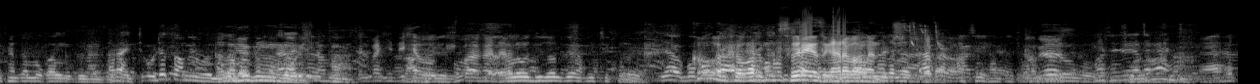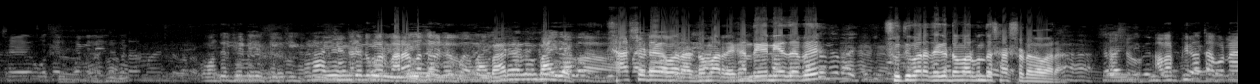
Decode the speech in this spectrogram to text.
এখানকার লোকাল দুজন রাইট ওইটা তো আমি বলি তাহলে ওই দুজনকে আপনি ঠিক করে। সরে গেছে বাংলাদেশ ওদের ফ্যামিলি কি কি? তোমার ভাড়া কত হইল? বাইরে সাতশো টাকা ভাড়া ডোমার এখান থেকে নিয়ে যাবে। সুতিপাড়া থেকে ডোমার পর্যন্ত সাতশো টাকা ভাড়া। আবার ফেরত যাব না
